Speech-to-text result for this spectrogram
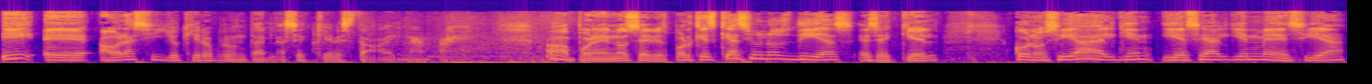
Y eh, ahora sí yo quiero preguntarle a Ezequiel esta vaina. Vamos a ponernos serios, porque es que hace unos días, Ezequiel, conocí a alguien y ese alguien me decía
